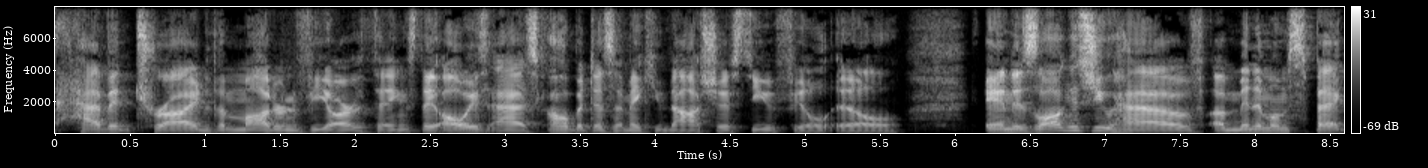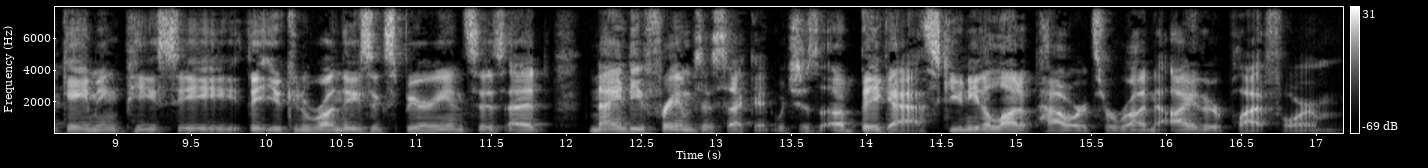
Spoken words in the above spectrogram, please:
haven't tried the modern VR things, they always ask, "Oh, but does it make you nauseous? Do you feel ill?" And as long as you have a minimum spec gaming PC that you can run these experiences at 90 frames a second, which is a big ask. You need a lot of power to run either platform.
